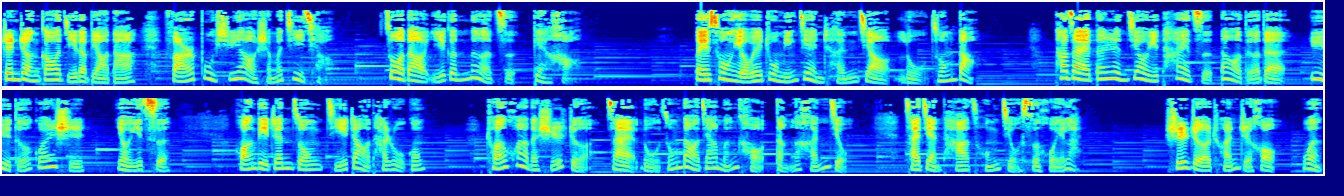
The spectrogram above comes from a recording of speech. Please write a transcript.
真正高级的表达反而不需要什么技巧，做到一个“讷”字便好。北宋有位著名谏臣叫鲁宗道。他在担任教育太子道德的御德官时，有一次，皇帝真宗急召他入宫，传话的使者在鲁宗道家门口等了很久，才见他从酒肆回来。使者传旨后问：“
